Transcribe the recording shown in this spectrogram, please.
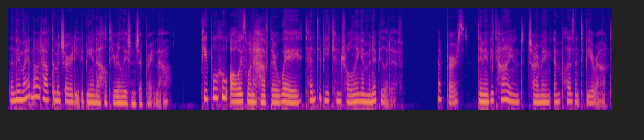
then they might not have the maturity to be in a healthy relationship right now. People who always wanna have their way tend to be controlling and manipulative. At first, they may be kind, charming, and pleasant to be around.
